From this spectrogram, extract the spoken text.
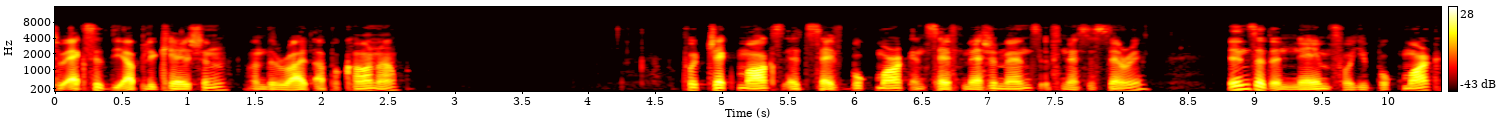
To exit the application on the right upper corner, put check marks at Save Bookmark and Save Measurements if necessary. Insert a name for your bookmark.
